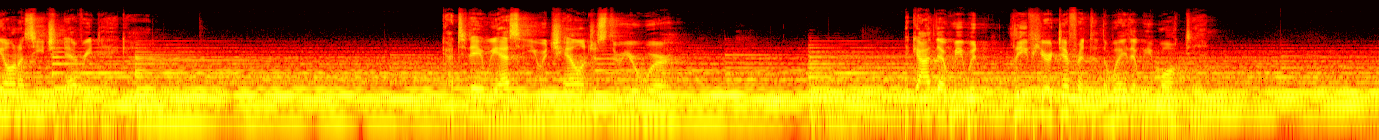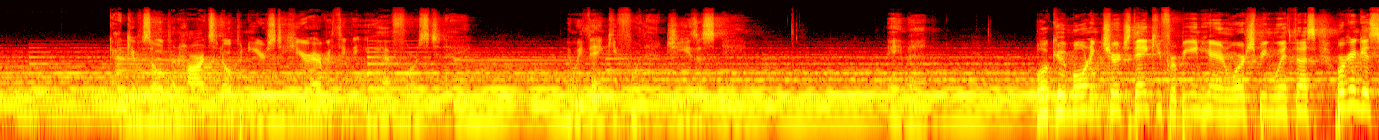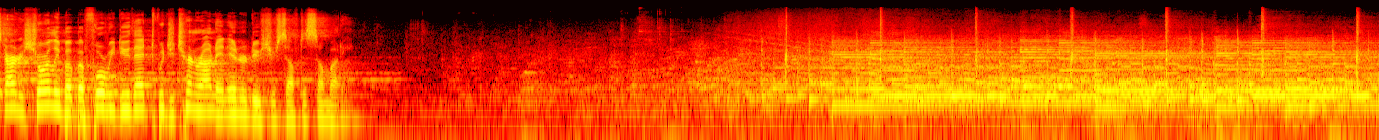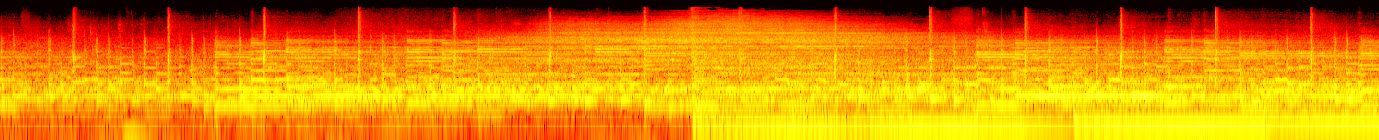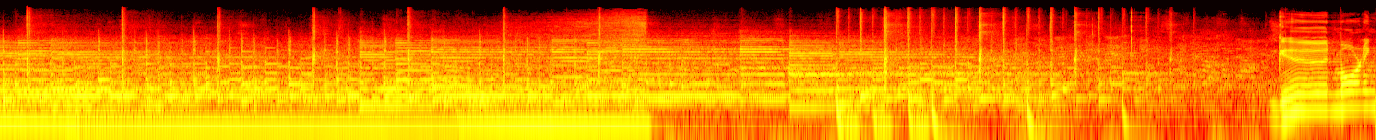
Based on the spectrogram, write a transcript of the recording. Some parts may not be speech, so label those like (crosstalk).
be on us each and every day, God. God, today we ask that you would challenge us through your word. That God, that we would leave here different than the way that we walked in. God, give us open hearts and open ears to hear everything that you have for us today. And we thank you for that. In Jesus' name. Well, good morning, church. Thank you for being here and worshiping with us. We're going to get started shortly, but before we do that, would you turn around and introduce yourself to somebody?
